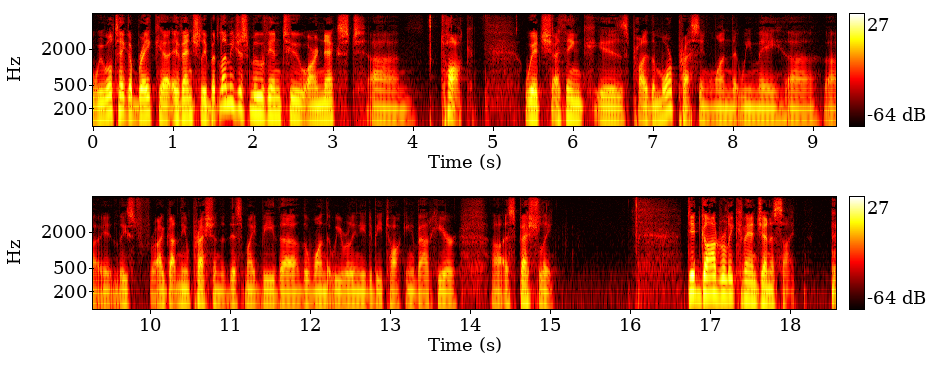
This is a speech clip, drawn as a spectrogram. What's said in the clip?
we will take a break eventually, but let me just move into our next um, talk which I think is probably the more pressing one that we may, uh, uh, at least I've gotten the impression that this might be the, the one that we really need to be talking about here, uh, especially. Did God really command genocide?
